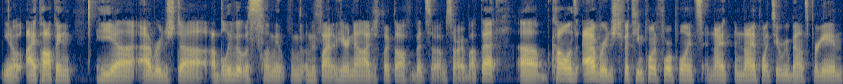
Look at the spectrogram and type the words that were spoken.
you know, eye popping. He uh, averaged, uh, I believe it was, let me, let me find it here now. I just clicked off of it, so I'm sorry about that. Uh, Collins averaged 15.4 points and, 9, and 9.2 rebounds per game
